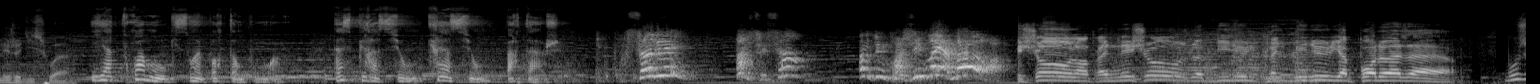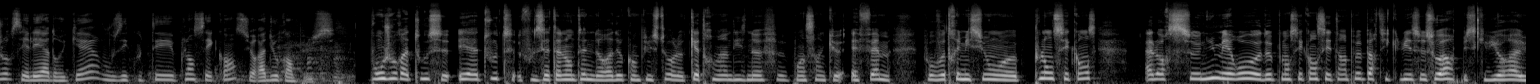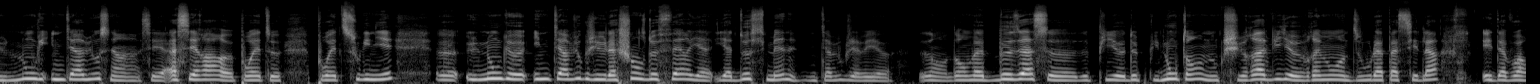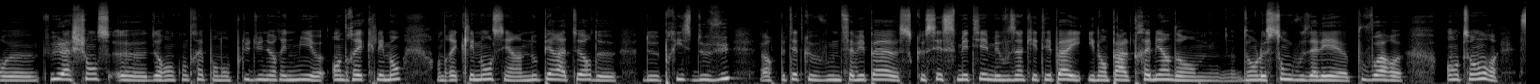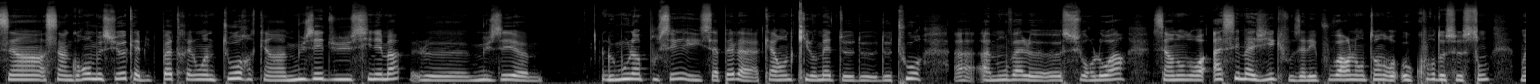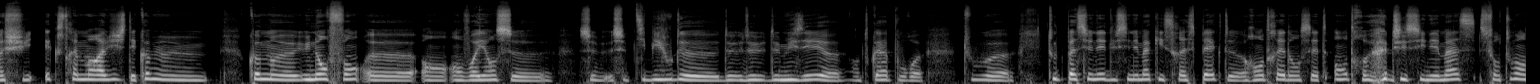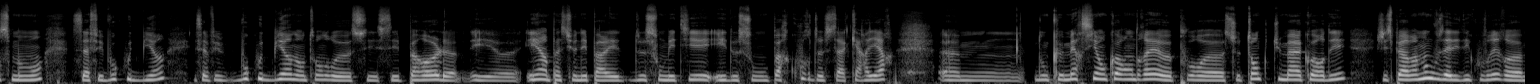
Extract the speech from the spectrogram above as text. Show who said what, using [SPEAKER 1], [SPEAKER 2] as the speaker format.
[SPEAKER 1] Tous les jeudis soirs.
[SPEAKER 2] Il y a trois mots qui sont importants pour moi. Inspiration, création, partage.
[SPEAKER 3] Cinglé Ah c'est ça Ah tu me crois givré à mort
[SPEAKER 4] Les choses entraînent les choses, le bidule crée le bidule, y a pas de hasard.
[SPEAKER 5] Bonjour, c'est Léa Drucker, vous écoutez Plan Séquence sur Radio Campus.
[SPEAKER 6] Bonjour à tous et à toutes, vous êtes à l'antenne de Radio Campus Tour, le 99.5 FM, pour votre émission euh, Plan Séquence. Alors ce numéro de plan séquence est un peu particulier ce soir puisqu'il y aura une longue interview, c'est assez rare euh, pour être, souligné, euh, une longue interview que j'ai eu la chance de faire il y a, il y a deux semaines, une interview que j'avais... Euh, dans, ma besace euh, depuis, euh, depuis longtemps. Donc je suis ravie euh, vraiment de vous la passer là et d'avoir eu la chance de rencontrer pendant plus d'une heure et demie André Clément. André Clément, c'est un opérateur de, de, prise de vue. Alors peut-être que vous ne savez pas ce que c'est ce métier, mais vous inquiétez pas, il, il, en parle très bien dans, dans le son que vous allez pouvoir entendre. C'est un, un grand monsieur qui habite pas très loin de Tours, qui a un musée du cinéma, le musée le Moulin Poussé, il s'appelle à 40 km de, Tours, à, Montval-sur-Loire. C'est un endroit assez magique, vous allez pouvoir l'entendre au cours de ce son. Moi, je suis extrêmement ravie, j'étais comme, euh, comme euh, une enfant euh, en, voyant ce, ce, petit bijou de, de musée, euh, en tout cas pour euh, tout, euh, toute passionnée du cinéma qui se respecte, rentrer dans cet antre du cinéma, surtout en ce moment, ça fait beaucoup de bien, et ça fait beaucoup de bien d'entendre ces, ces, paroles et, et un passionné parler de son métier et de son parcours, de sa carrière. Euh, donc merci encore André pour euh, ce temps que tu m'as accordé. J'espère vraiment que vous allez découvrir euh,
